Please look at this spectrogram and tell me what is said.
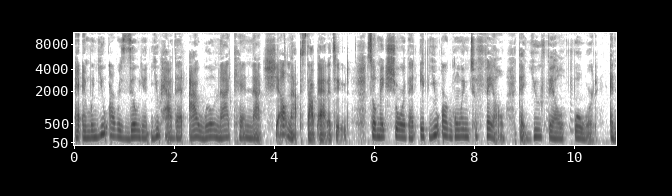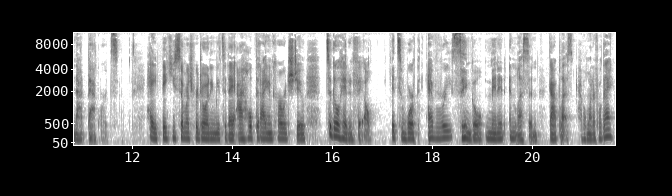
And, and, when you are resilient, you have that I will not, cannot, shall not stop attitude. So make sure that if you are going to fail, that you fail forward and not backwards. Hey, thank you so much for joining me today. I hope that I encouraged you to go ahead and fail. It's worth every single minute and lesson. God bless. Have a wonderful day.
